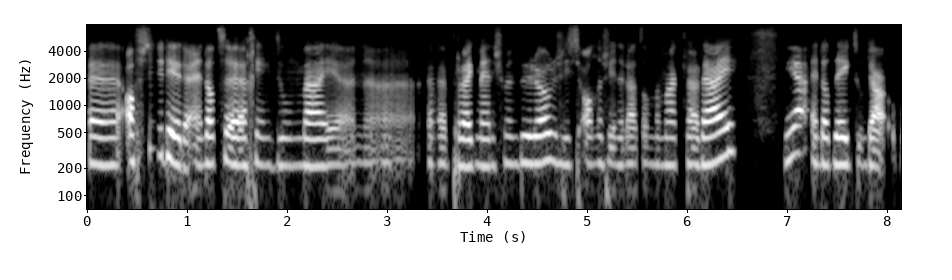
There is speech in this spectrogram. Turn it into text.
eh, afstuderen. En dat eh, ging ik doen bij een projectmanagementbureau. Dus iets anders inderdaad dan de makelaarij. Ja. En dat deed ik toen daar op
